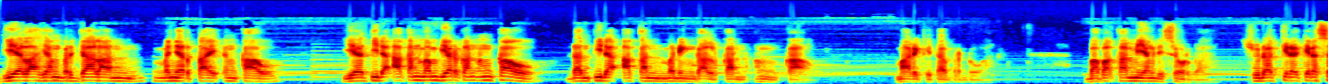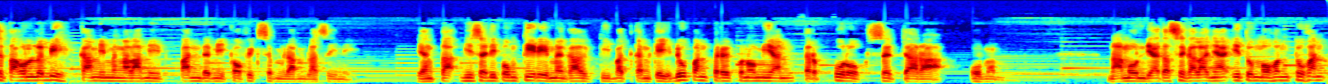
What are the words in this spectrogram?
dialah yang berjalan menyertai engkau. Ia tidak akan membiarkan engkau dan tidak akan meninggalkan engkau. Mari kita berdoa. Bapak kami yang di surga, sudah kira-kira setahun lebih kami mengalami pandemi COVID-19 ini yang tak bisa dipungkiri mengakibatkan kehidupan perekonomian terpuruk secara umum. Namun di atas segalanya itu mohon Tuhan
